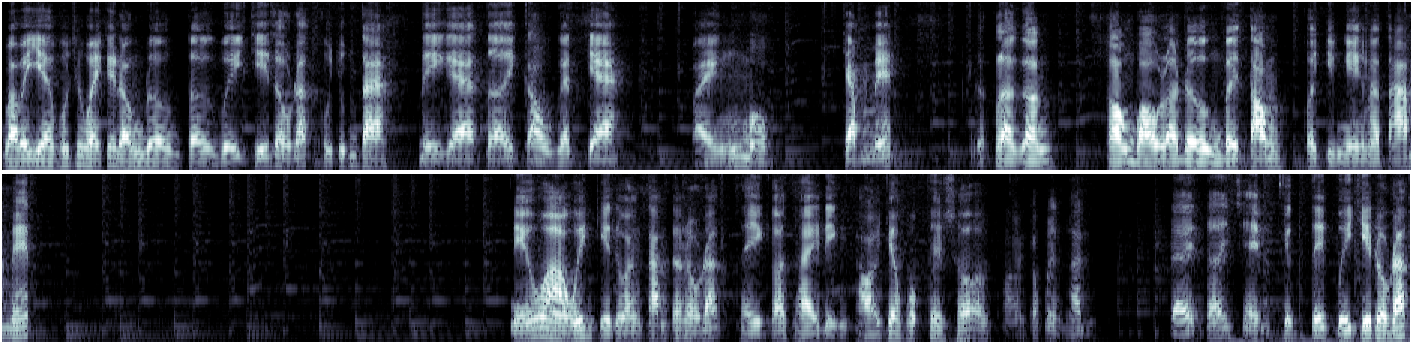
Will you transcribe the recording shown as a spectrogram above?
Và bây giờ Phú sẽ quay cái đoạn đường từ vị trí lô đất của chúng ta đi ra tới cầu Gạch Cha khoảng 100m rất là gần. Toàn bộ là đường bê tông có chiều ngang là 8m nếu uh, quý anh chị quan tâm tới lô đất thì có thể điện thoại cho Phúc theo số điện thoại góc màn hình để tới xem trực tiếp vị trí lô đất.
